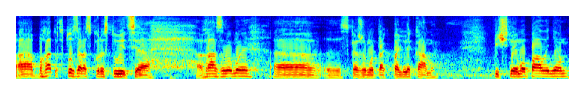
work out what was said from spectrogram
Багато хто зараз користується газовими, скажімо так, пальниками, пічним опаленням.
